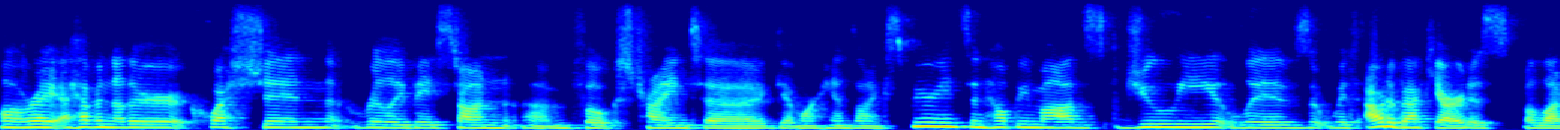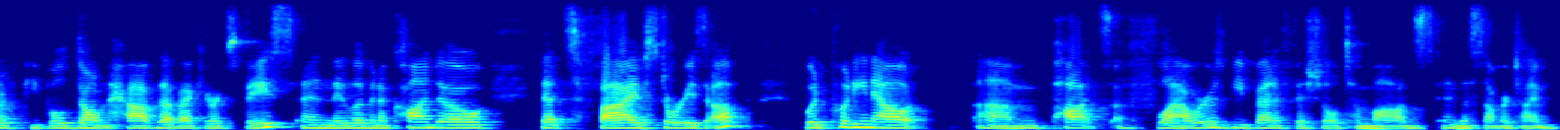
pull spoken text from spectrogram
All right, I have another question really based on um, folks trying to get more hands-on experience in helping moths. Julie lives without a backyard as a lot of people don't have that backyard space and they live in a condo that's five stories up. Would putting out um, pots of flowers be beneficial to moths in the summertime?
